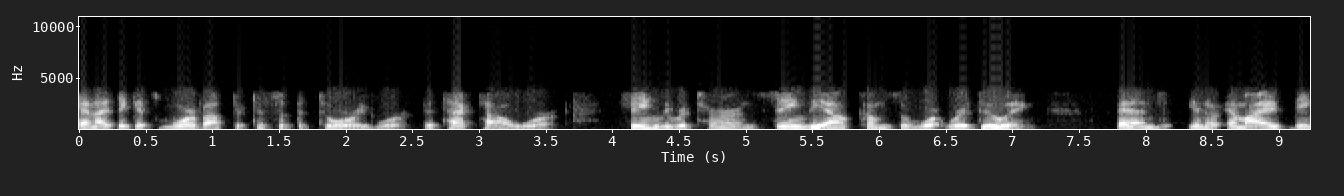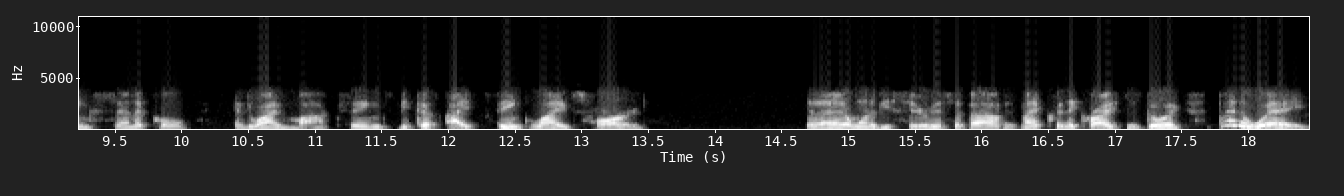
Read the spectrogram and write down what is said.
And I think it's more about participatory work, the tactile work, seeing the returns, seeing the outcomes of what we're doing. And, you know, am I being cynical and do I mock things because I think life's hard? That I don't want to be serious about it? My Christ is going, by the way,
